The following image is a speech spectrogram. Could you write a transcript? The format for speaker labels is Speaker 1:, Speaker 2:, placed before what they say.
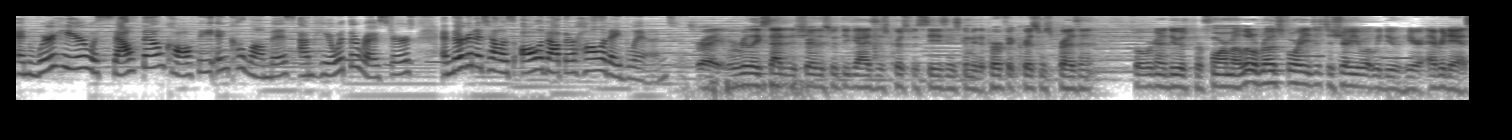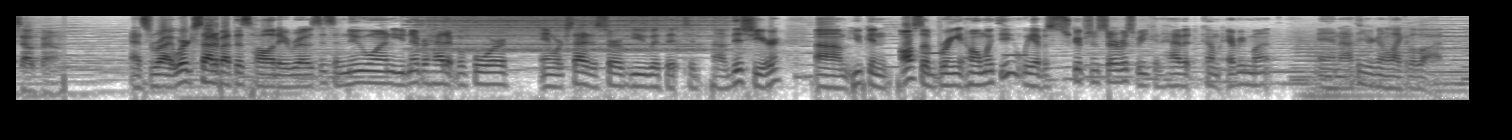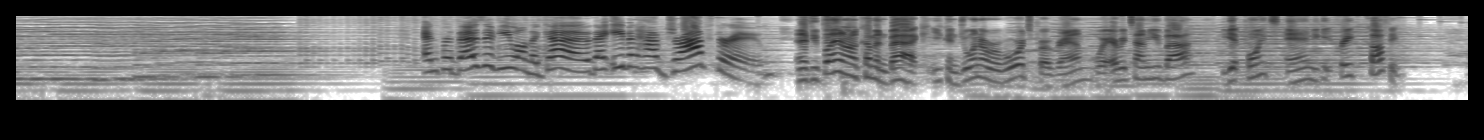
Speaker 1: And we're here with Southbound Coffee in Columbus. I'm here with the roasters, and they're going to tell us all about their holiday blend.
Speaker 2: That's right. We're really excited to share this with you guys this Christmas season. It's going to be the perfect Christmas present. So what we're going to do is perform a little roast for you just to show you what we do here every day at Southbound.
Speaker 3: That's right. We're excited about this holiday roast. It's a new one. You've never had it before, and we're excited to serve you with it to, uh, this year. Um, you can also bring it home with you. We have a subscription service where you can have it come every month, and I think you're going to like it a lot.
Speaker 1: And for those of you on the go, they even have drive through.
Speaker 3: And if you plan on coming back, you can join our rewards program where every time you buy, you get points and you get free coffee.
